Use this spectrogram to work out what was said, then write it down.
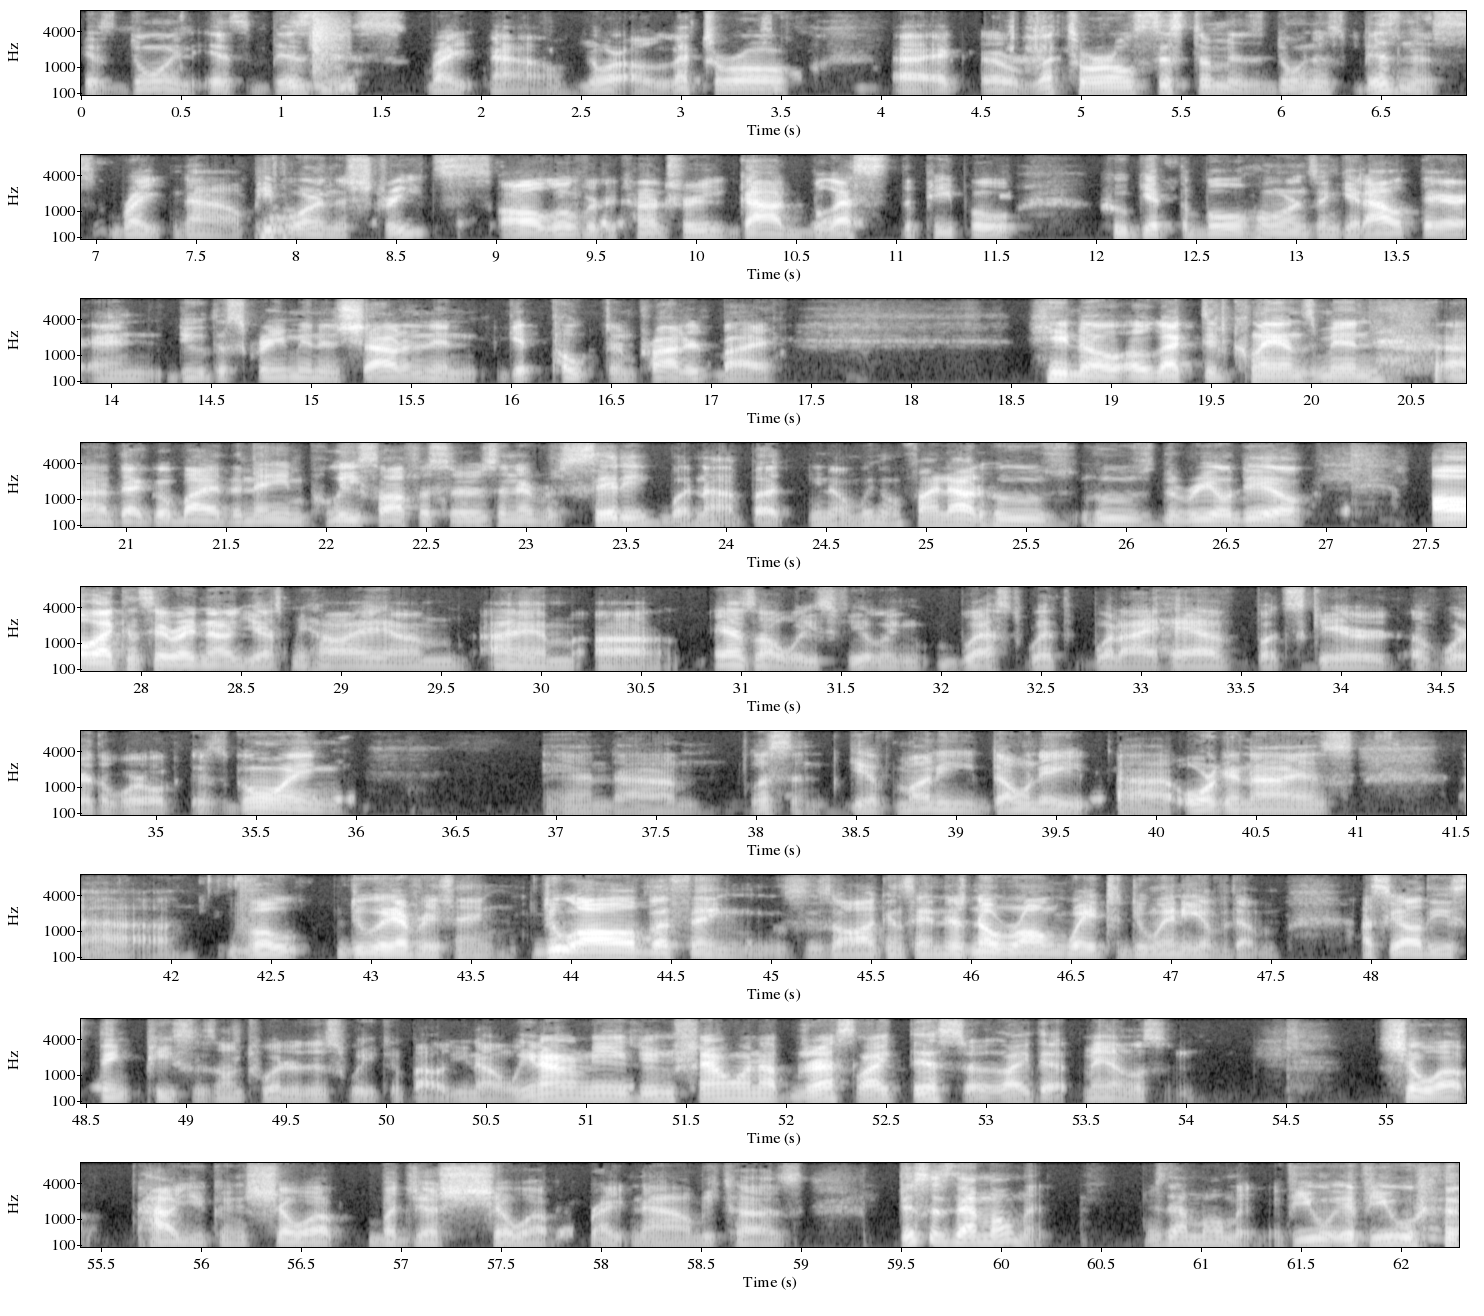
is doing its business right now. Your electoral uh, electoral system is doing its business right now. People are in the streets all over the country. God bless the people who get the bullhorns and get out there and do the screaming and shouting and get poked and prodded by, you know, elected Klansmen uh, that go by the name police officers in every city, whatnot. But you know, we're gonna find out who's who's the real deal. All I can say right now, asked me how I am. I am, uh, as always, feeling blessed with what I have, but scared of where the world is going. And um, listen, give money, donate, uh, organize, uh, vote, do everything, do all the things is all I can say. And there's no wrong way to do any of them. I see all these think pieces on Twitter this week about, you know, we don't need you showing up dressed like this or like that. Man, listen, show up how you can show up, but just show up right now because this is that moment. It's that moment. If you, if you,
